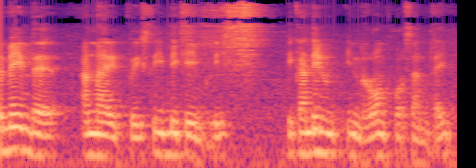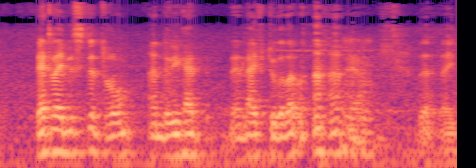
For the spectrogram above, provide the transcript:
remained a unmarried priest. He became priest. He continued in Rome for some time. Later I visited Rome and we had life together. Yeah. That right.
